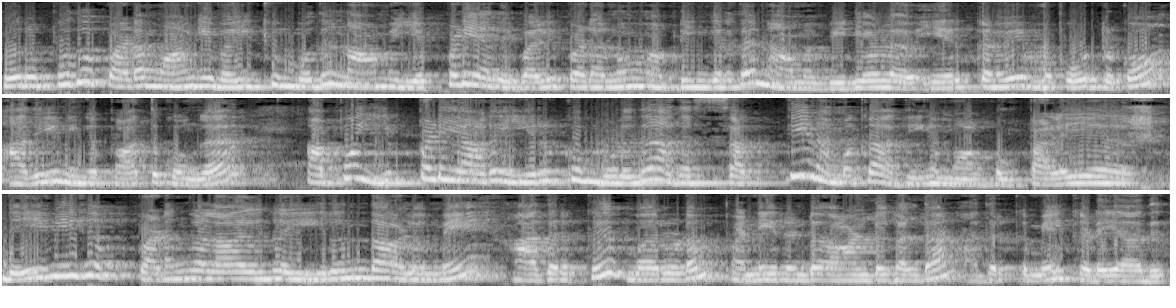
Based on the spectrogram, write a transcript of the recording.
ஒரு புது படம் வாங்கி வைக்கும் போது நாம எப்படி அதை வழிபடணும் அப்படிங்கறத நாம வீடியோல ஏற்கனவே நம்ம போட்டிருக்கோம். அதையும் நீங்க பாத்துக்கோங்க அப்போ இப்படியாக இருக்கும் பொழுது அதன் சக்தி நமக்கு அதிகமாகும். பழைய தெய்வீக படங்களாக இருந்தாலுமே அதற்கு வருடம் பன்னிரண்டு ஆண்டுகள் தான் அதற்கு மேல் கிடையாது.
